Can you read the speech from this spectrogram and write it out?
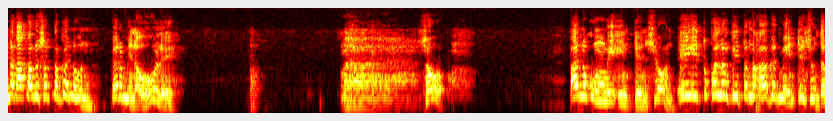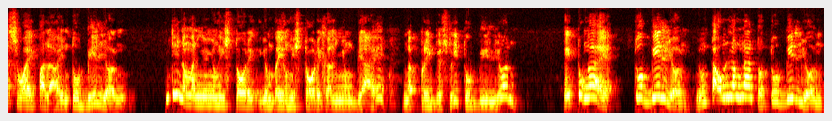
nakakalusot na ganun, pero may nahuhuli. Ah, so, paano kung may intention? Eh, ito pa lang kita na kagad may intention. That's why pala, yung 2 billion, hindi naman yun yung historic, yung ba yung historical yung biyahe na previously 2 billion. Ito nga eh, 2 billion. Yung taon lang na to, 2 billion.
